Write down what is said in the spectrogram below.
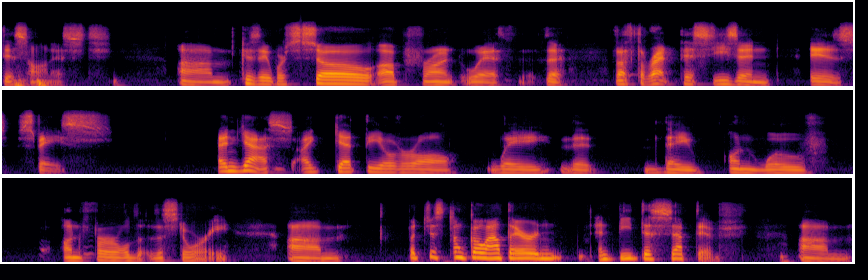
dishonest because um, they were so upfront with the the threat this season is space. And yes, I get the overall way that they unwove, unfurled the story. Um, but just don't go out there and, and be deceptive. Um,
